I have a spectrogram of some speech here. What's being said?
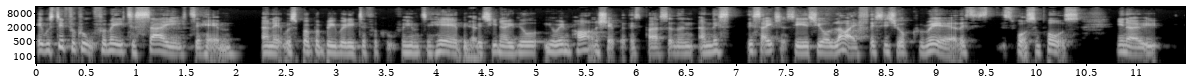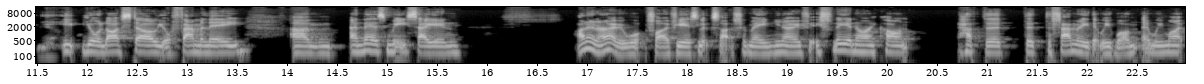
it was difficult for me to say to him, and it was probably really difficult for him to hear because yeah. you know you're you're in partnership with this person, and, and this this agency is your life. This is your career. This is, this is what supports you know yeah. y- your lifestyle, your family. Um, and there's me saying I don't know what five years looks like for me. You know, if, if Lee and I can't have the, the, the family that we want, then we might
